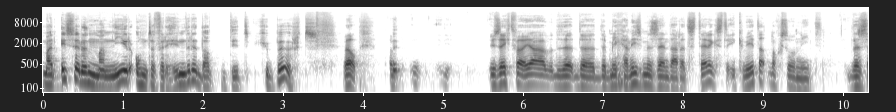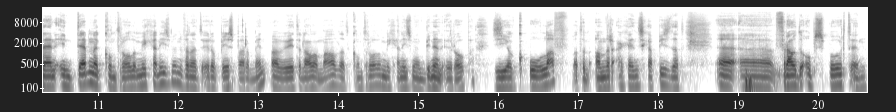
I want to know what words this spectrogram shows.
maar is er een manier om te verhinderen dat dit gebeurt? Wel, u zegt van ja, de, de, de mechanismen zijn daar het sterkst. Ik weet dat nog zo niet. Er zijn interne controlemechanismen van het Europees Parlement, maar we weten allemaal dat controlemechanismen binnen Europa, zie je ook OLAF, wat een ander agentschap is dat uh, uh, fraude opspoort. En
